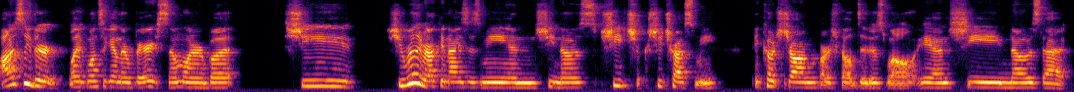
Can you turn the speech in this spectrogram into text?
honestly they're like once again they're very similar, but she she really recognizes me and she knows she she trusts me. And Coach John Bargfeldt did as well, and she knows that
